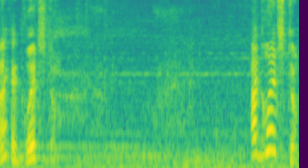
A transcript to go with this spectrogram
I think I glitched him. I glitched him.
